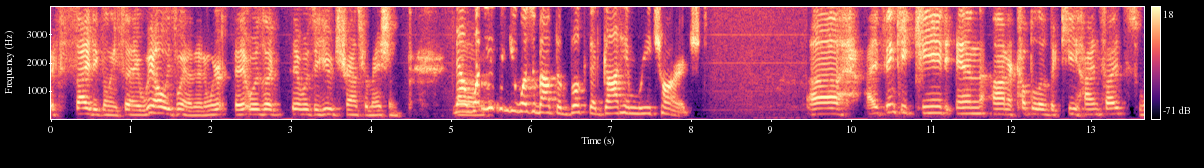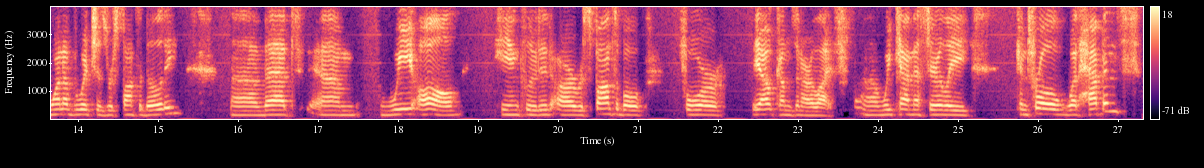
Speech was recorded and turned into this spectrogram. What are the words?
excitedly saying, "We always win," and we're it was a it was a huge transformation. Now, um, what do you think it was about the book that got him recharged? Uh, I think he keyed in on a couple of the key hindsights, one of which is responsibility. Uh, that um, we all, he included, are responsible for the outcomes in our life. Uh, we can't necessarily control what happens,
